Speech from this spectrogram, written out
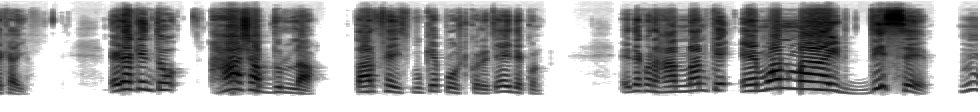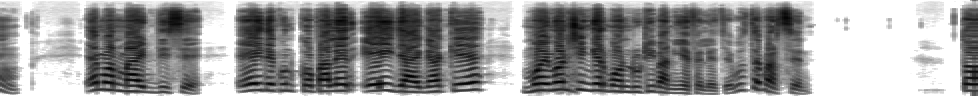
দেখাই। এটা কিন্তু হাস আব্দুল্লাহ তার ফেসবুকে পোস্ট করেছে। এই দেখুন। এই দেখুন, হান্নানকে এমন মাইট দিচ্ছে হুম, এমন মাইট দিচ্ছে এই দেখুন, কপালের এই জায়গাকে ময়মনসিংহের বনরুটি বানিয়ে ফেলেছে, বুঝতে পারছেন? তো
